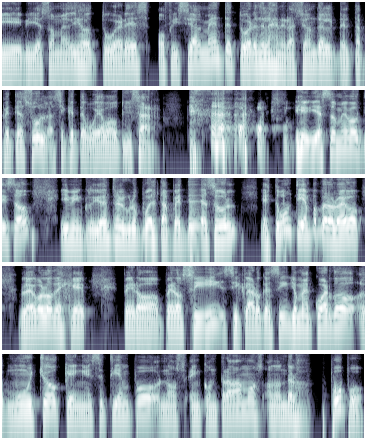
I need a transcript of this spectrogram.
Y Villazón me dijo, tú eres oficialmente, tú eres de la generación del, del tapete azul, así que te voy a bautizar. y eso me bautizó y me incluyó dentro del grupo del tapete azul. Estuvo un tiempo, pero luego, luego lo dejé. Pero, pero sí, sí, claro que sí. Yo me acuerdo mucho que en ese tiempo nos encontrábamos donde los pupos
